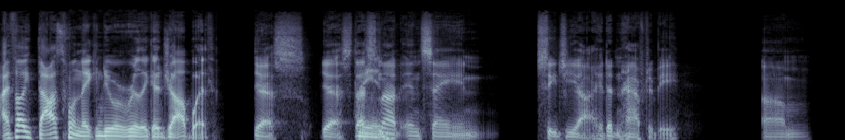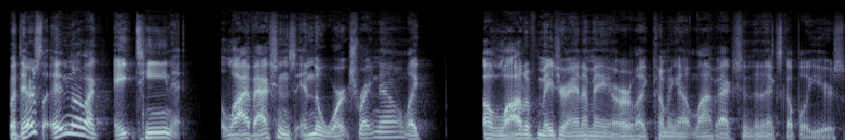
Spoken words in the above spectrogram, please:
I feel like that's one they can do a really good job with. Yes, yes, that's I mean, not insane CGI. It didn't have to be. Um, but there's isn't there like 18 live actions in the works right now. Like a lot of major anime are like coming out live action in the next couple of years.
